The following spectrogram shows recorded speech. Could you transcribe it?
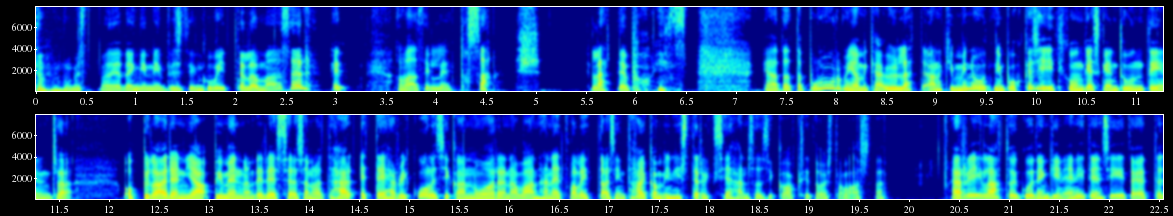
mielestä, mä jotenkin niin pystyn kuvittelemaan sen, että avaa silleen, tossa, shh, lähtee pois. Ja tota, punurmio, mikä yllätti ainakin minut, niin puhkesi itkuun kesken tuntiinsa oppilaiden ja pimennan edessä ja sanoi, että hän, ettei Harry kuolisikaan nuorena, vaan hänet valittaisiin taikaministeriksi ja hän saisi 12 lasta. Harry ilahtui kuitenkin eniten siitä, että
